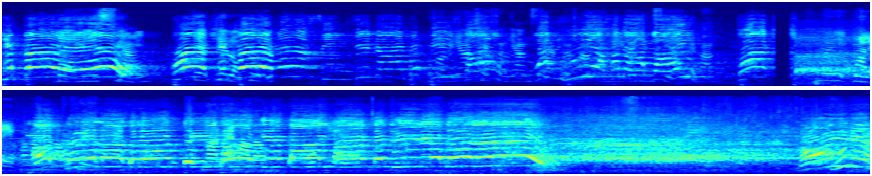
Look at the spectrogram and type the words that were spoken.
คิดได้บอกมีแล้วเสียงถ้าแอบเทีคิยดบเหรอได้ ท่าเลยค่ะพักเรือราษฎรตีเราเกียร์กายแตกเป็นทีเรียบร้อยแล้วน้อยเนี่ย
